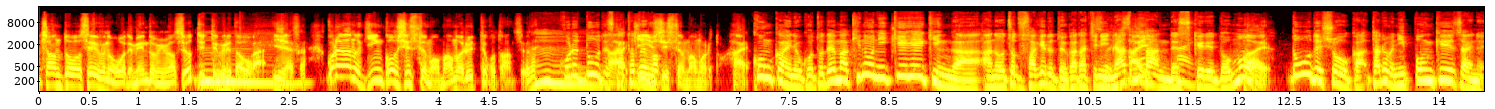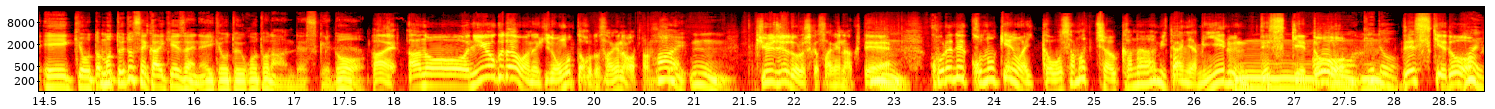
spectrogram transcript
ちゃんと政府の方で面倒見ますよって言ってくれた方がいいじゃないですか。これがあの銀行システムを守るってことなんですよね。うん。これどうですか、はい、例えば金融システムを守ると。はい。今回のことで、まあ昨日日経平均があのちょっと下げるという形になったんですけれども、はい。はい。どうでしょうか？例えば日本経済の影響ともっと言うと世界経済の影響ということなんですけど。はい、あのーニューヨークダウはね昨日思ったほど下げなかったんですよ、はい、うん、90ドルしか下げなくて、うん。これでこの件は一回収まっちゃうかなみたいには見えるんですけうど。ですけど、はい。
